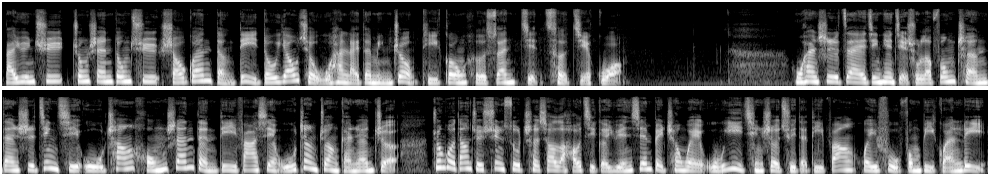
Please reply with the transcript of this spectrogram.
白云区、中山东区、韶关等地都要求武汉来的民众提供核酸检测结果。武汉市在今天解除了封城，但是近期武昌、洪山等地发现无症状感染者，中国当局迅速撤销了好几个原先被称为无疫情社区的地方，恢复封闭管理。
